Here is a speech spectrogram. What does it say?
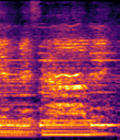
ciemne sprawy.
